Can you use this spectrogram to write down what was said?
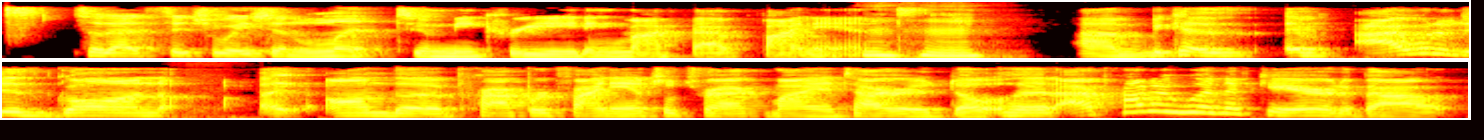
So that situation lent to me creating my Fab Finance. Mm-hmm. Um, because if I would have just gone on the proper financial track my entire adulthood, I probably wouldn't have cared about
